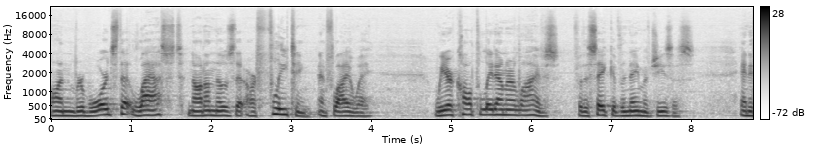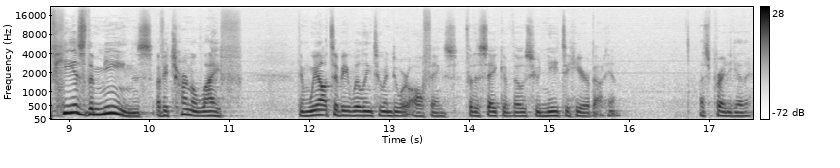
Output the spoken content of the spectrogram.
on rewards that last, not on those that are fleeting and fly away. We are called to lay down our lives for the sake of the name of Jesus. And if He is the means of eternal life, then we ought to be willing to endure all things for the sake of those who need to hear about Him. Let's pray together.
